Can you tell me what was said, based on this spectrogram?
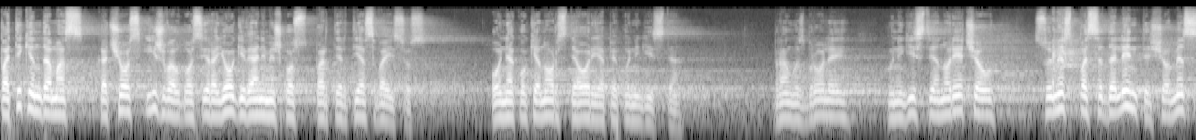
patikindamas, kad šios išvalgos yra jo gyvenimiškos patirties vaisius, o ne kokia nors teorija apie kunigystę. Brangus broliai, kunigystėje norėčiau su jumis pasidalinti šiomis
